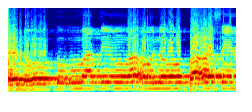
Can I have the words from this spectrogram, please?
اولو قوت و اولو باسن۔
